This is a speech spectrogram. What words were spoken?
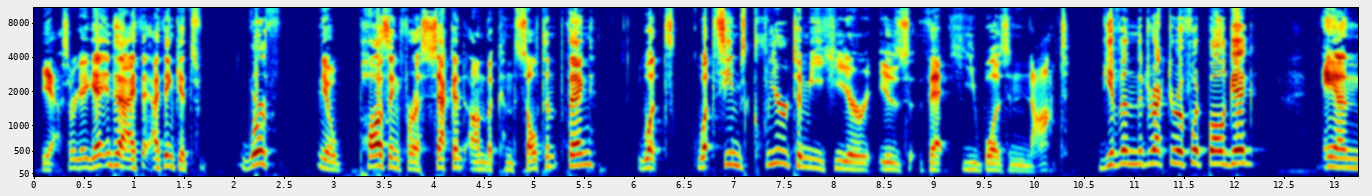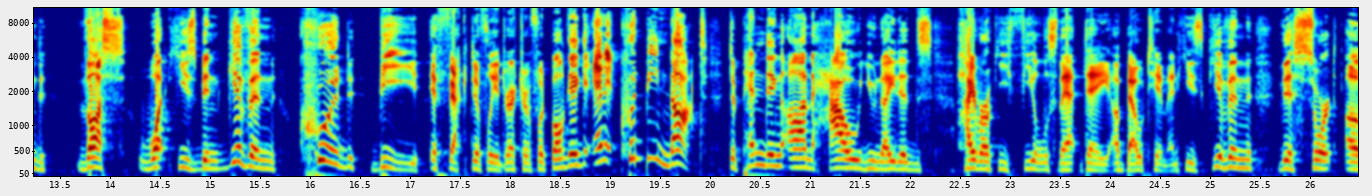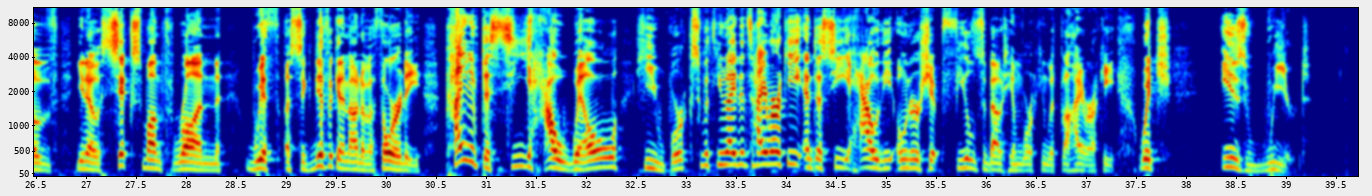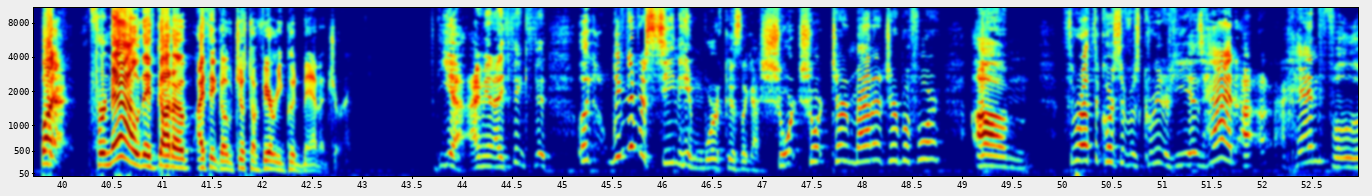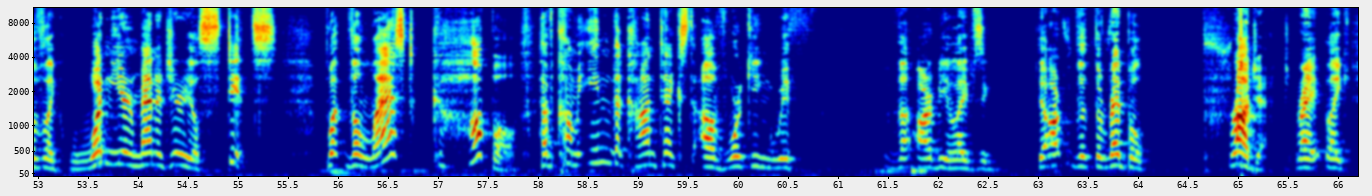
Yeah, so we're gonna get into that. I, th- I think it's worth you know, pausing for a second on the consultant thing, what's what seems clear to me here is that he was not given the director of football gig, and Thus, what he's been given could be effectively a director of football gig, and it could be not, depending on how United's hierarchy feels that day about him. And he's given this sort of, you know, six month run with a significant amount of authority, kind of to see how well he works with United's hierarchy and to see how the ownership feels about him working with the hierarchy, which is weird. But for now, they've got a, I think, a, just a very good manager. Yeah, I mean, I think that like we've never seen him work as like a short, short term manager before. Um, throughout the course of his career, he has had a, a handful of like one year managerial stints, but the last couple have come in the context of working with the RB Leipzig, the the, the Red Bull project, right? Like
